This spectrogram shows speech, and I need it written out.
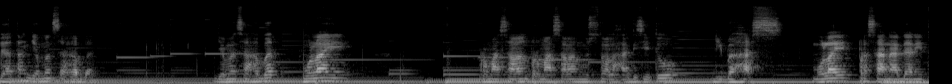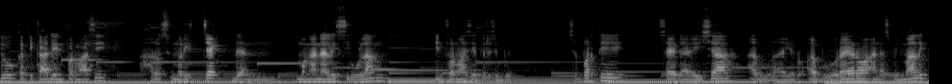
datang zaman sahabat zaman sahabat mulai permasalahan-permasalahan mustalah hadis itu dibahas. Mulai persanadan itu ketika ada informasi harus mericek dan menganalisis ulang informasi tersebut. Seperti Sayyidah Aisyah, Abu Hurairah, Abu Hurairah, Anas bin Malik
